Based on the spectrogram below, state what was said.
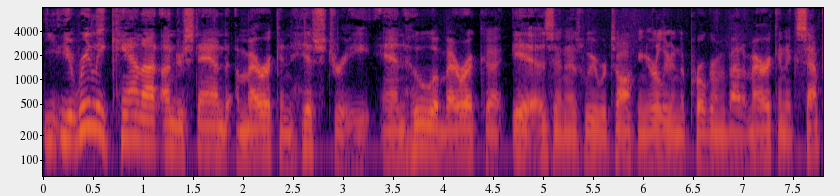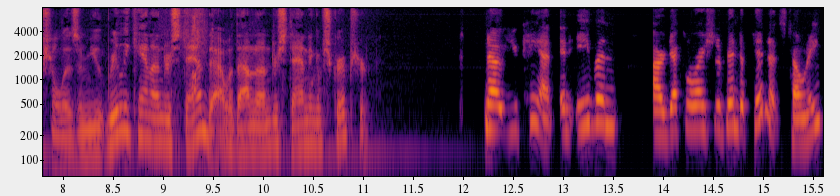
You really cannot understand American history and who America is. And as we were talking earlier in the program about American exceptionalism, you really can't understand that without an understanding of Scripture. No, you can't. And even our Declaration of Independence, Tony,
